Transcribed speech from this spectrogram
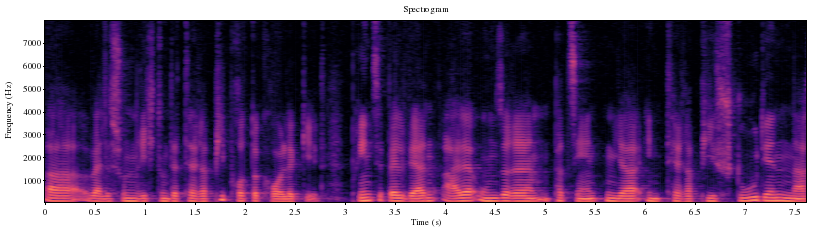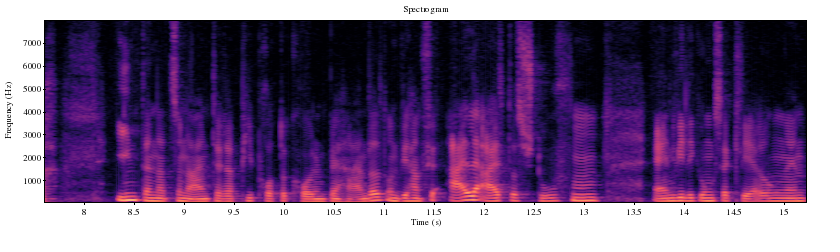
weil es schon in Richtung der Therapieprotokolle geht. Prinzipiell werden alle unsere Patienten ja in Therapiestudien nach internationalen Therapieprotokollen behandelt und wir haben für alle Altersstufen Einwilligungserklärungen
